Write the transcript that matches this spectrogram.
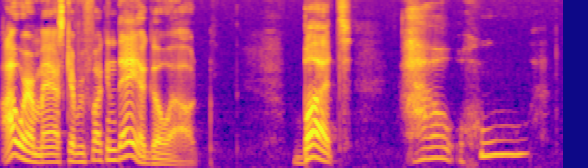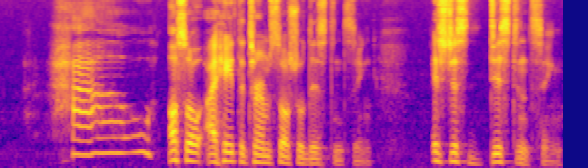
I wear a mask every fucking day I go out. But how, who, how? Also, I hate the term social distancing. It's just distancing.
